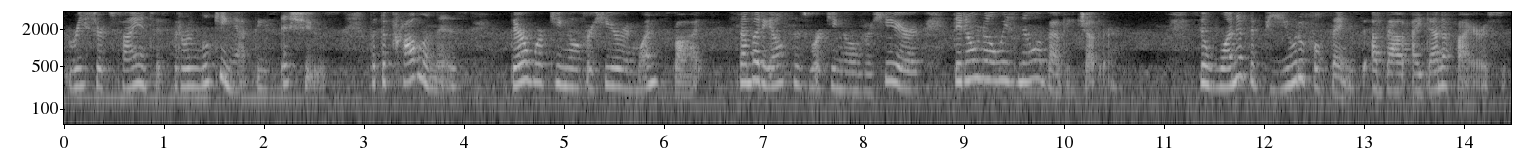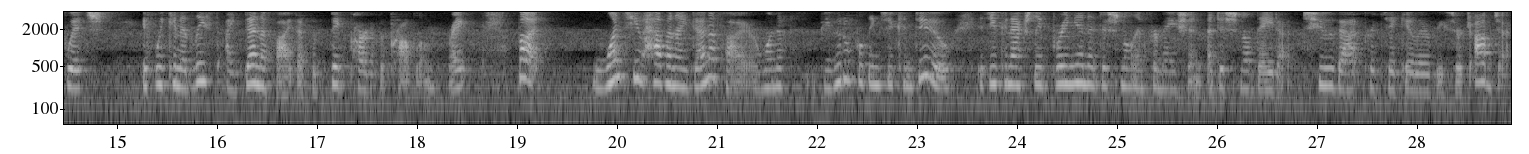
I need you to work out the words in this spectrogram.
research scientists that are looking at these issues. But the problem is they're working over here in one spot somebody else is working over here, they don't always know about each other. So one of the beautiful things about identifiers, which if we can at least identify, that's a big part of the problem, right? But once you have an identifier, one of the beautiful things you can do is you can actually bring in additional information, additional data to that particular research object.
